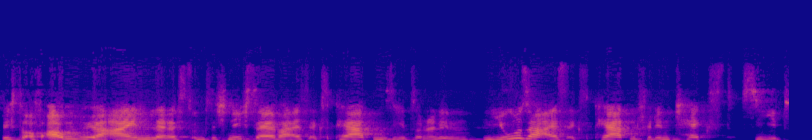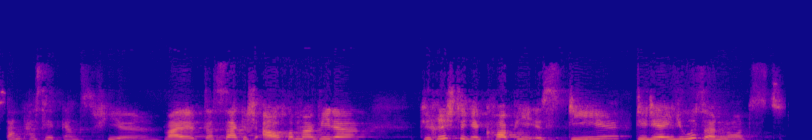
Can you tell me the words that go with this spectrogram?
sich so auf Augenhöhe einlässt und sich nicht selber als Experten sieht, sondern den User als Experten für den Text sieht, dann passiert ganz viel. Weil das sage ich auch immer wieder, die richtige Copy ist die, die der User nutzt.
